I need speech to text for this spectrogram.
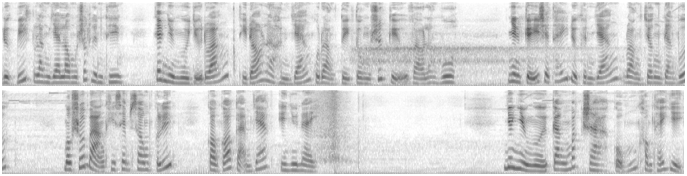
Được biết Lăng Gia Long rất linh thiêng, theo nhiều người dự đoán thì đó là hình dáng của đoàn tùy tùng sức kiệu vào lăng vua. Nhìn kỹ sẽ thấy được hình dáng đoàn chân đang bước. Một số bạn khi xem xong clip còn có cảm giác y như này nhưng nhiều người căng mắt ra cũng không thấy gì.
